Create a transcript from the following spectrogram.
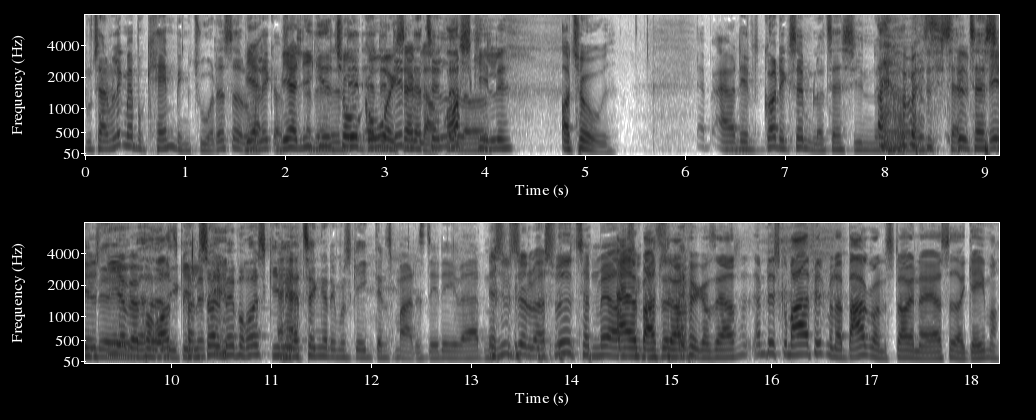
du tager den ikke med på campingtur? Der sidder Vi du vel ikke har, og- vi har lige er det- givet er to det- det gode det, er eksempler. til? Roskilde og toget. Er det et godt eksempel at tage sin, øh, tage, tage sin PS4 øh, med på det, Roskilde. konsol med på Roskilde? Ja. Jeg tænker, det er måske ikke den smarteste idé i verden. Jeg synes, det ville være svedigt at tage den med op. Jeg til havde bare koncert. op i koncert. Jamen, det er sgu meget fedt med noget baggrundsstøj, når jeg sidder og gamer.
